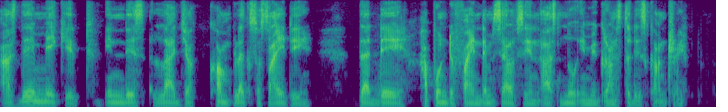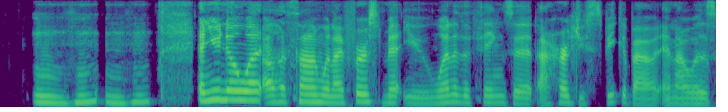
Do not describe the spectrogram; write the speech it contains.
as they make it in this larger complex society that they happen to find themselves in as new immigrants to this country? Mhm, mhm. And you know what, Al Hassan, when I first met you, one of the things that I heard you speak about, and I was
